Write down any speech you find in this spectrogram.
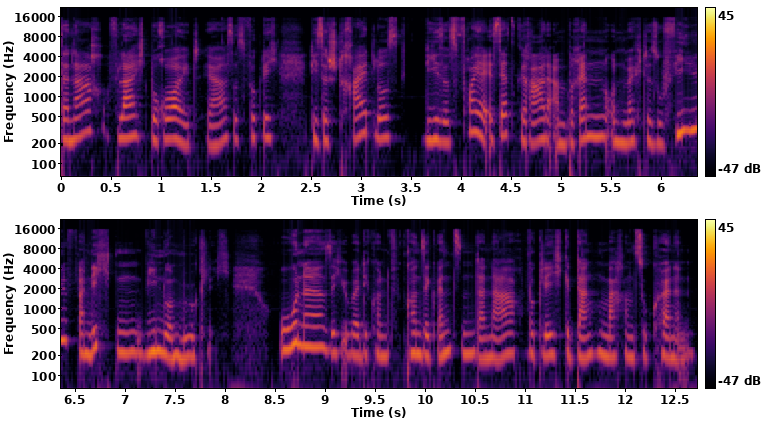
danach vielleicht bereut. Ja, es ist wirklich diese Streitlust, dieses Feuer ist jetzt gerade am Brennen und möchte so viel vernichten wie nur möglich ohne sich über die Kon Konsequenzen danach wirklich Gedanken machen zu können,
